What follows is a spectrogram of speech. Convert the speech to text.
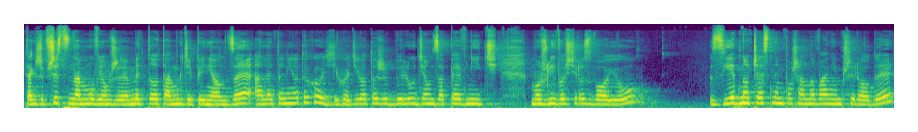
Także wszyscy nam mówią, że my to tam, gdzie pieniądze, ale to nie o to chodzi. Chodzi o to, żeby ludziom zapewnić możliwość rozwoju z jednoczesnym poszanowaniem przyrody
